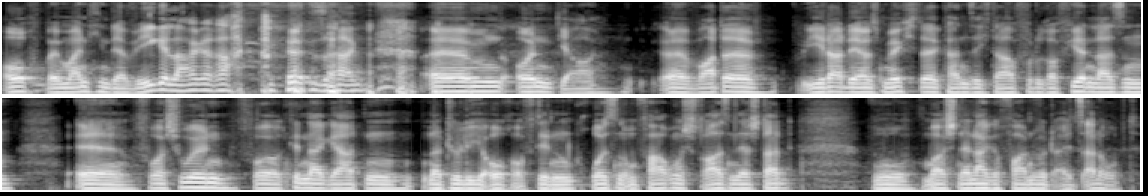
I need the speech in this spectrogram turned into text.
auch bei manchen der Wegelagerer sagen. ähm, und ja, äh, warte, jeder, der es möchte, kann sich da fotografieren lassen, äh, vor Schulen, vor Kindergärten, natürlich auch auf den großen Umfahrungsstraßen der Stadt, wo mal schneller gefahren wird als erlaubt.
